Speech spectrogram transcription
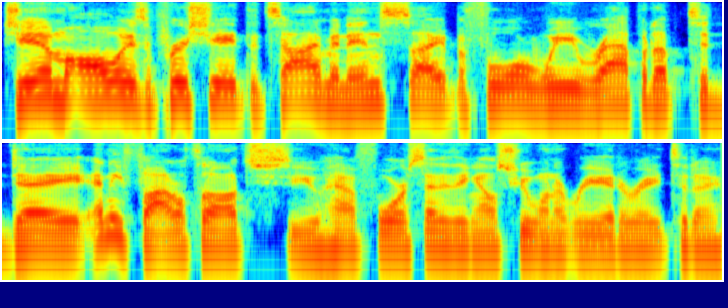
Jim, always appreciate the time and insight before we wrap it up today. Any final thoughts you have for us? Anything else you want to reiterate today?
